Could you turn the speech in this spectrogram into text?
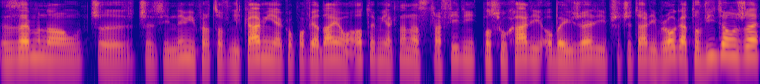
ze mną czy, czy z innymi pracownikami, jak opowiadają o tym, jak na nas trafili, posłuchali, obejrzeli, przeczytali bloga, to widzą, że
